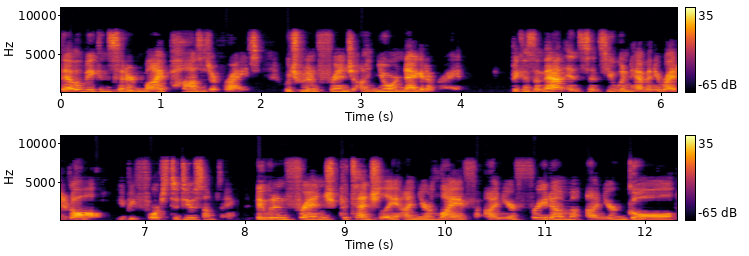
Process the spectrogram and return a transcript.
that would be considered my positive right which would infringe on your negative right. Because in that instance, you wouldn't have any right at all. You'd be forced to do something. It would infringe potentially on your life, on your freedom, on your goal,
